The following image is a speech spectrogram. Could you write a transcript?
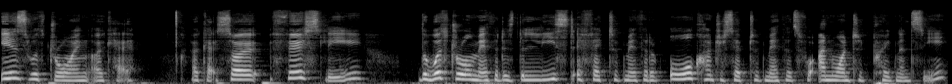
Is withdrawing okay? Okay, so firstly, the withdrawal method is the least effective method of all contraceptive methods for unwanted pregnancy,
